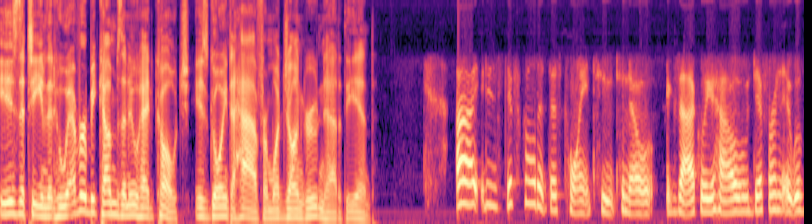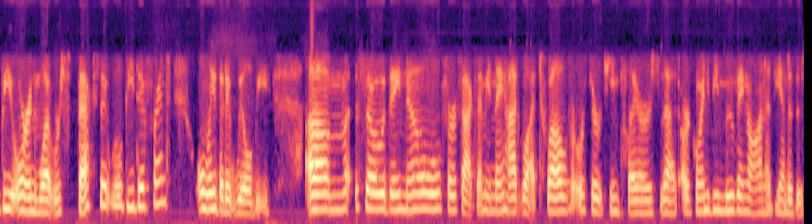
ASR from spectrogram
is the team that whoever becomes the new head coach is going to have from what John Gruden had at the end? Uh, it is difficult at this point to, to know exactly how different it will be or in what respects it will be different, only that it will be. Um, so they know for a fact, I mean, they had what, 12 or 13 players that are going to be moving on at the end of the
